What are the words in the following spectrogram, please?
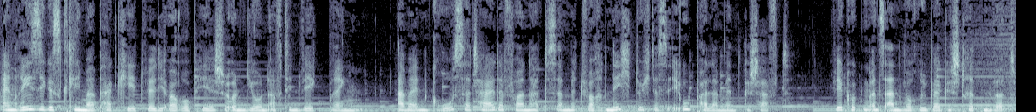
Ein riesiges Klimapaket will die Europäische Union auf den Weg bringen. Aber ein großer Teil davon hat es am Mittwoch nicht durch das EU-Parlament geschafft. Wir gucken uns an, worüber gestritten wird.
